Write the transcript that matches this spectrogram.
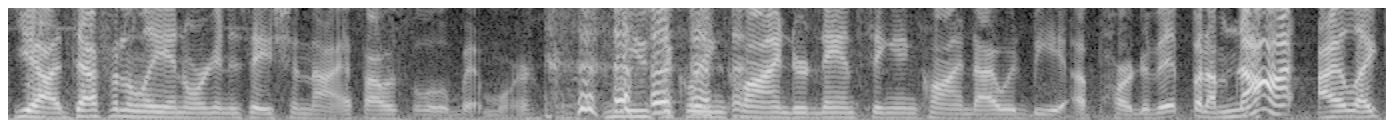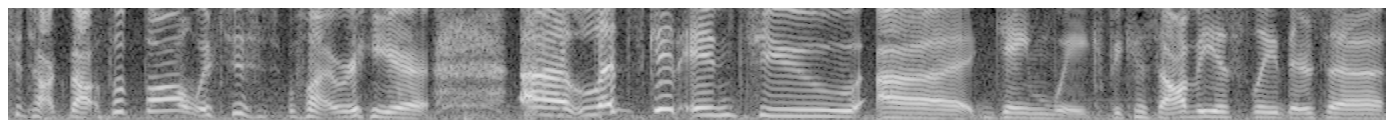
Yeah, definitely an organization that if I was a little bit more musically inclined or dancing inclined, I would be a part of it. But I'm not. I like to talk about football, which is why we're here. Uh, let's get into uh, game week because obviously there's a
